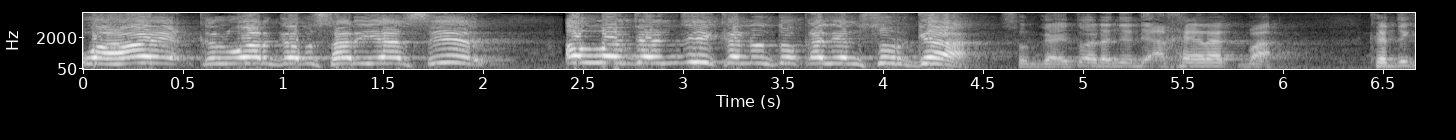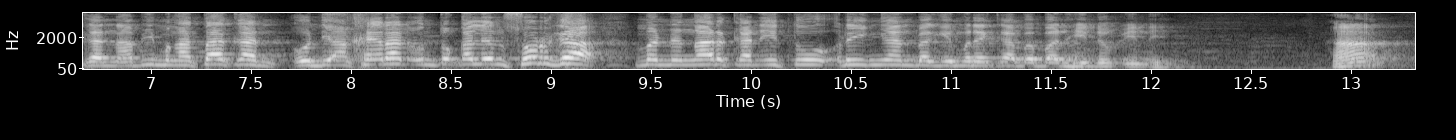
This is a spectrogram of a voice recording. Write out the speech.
wahai keluarga besar Yasir Allah janjikan untuk kalian surga surga itu adanya di akhirat Pak Ketika Nabi mengatakan, oh di akhirat untuk kalian surga, mendengarkan itu ringan bagi mereka beban hidup ini. Hah?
